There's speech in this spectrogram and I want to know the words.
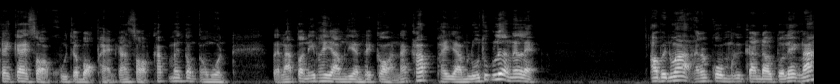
ใกล้ๆสอบครูจะบอกแผนการสอบครับไม่ต้องกังวล แต่ณตอนนี้พยายามเรียนไปก่อนนะครับ พยายามรู้ทุกเรื่องนั่นแหละ เอาเป็นว่าอนุกรมคือการเดาตัวเลขนะ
